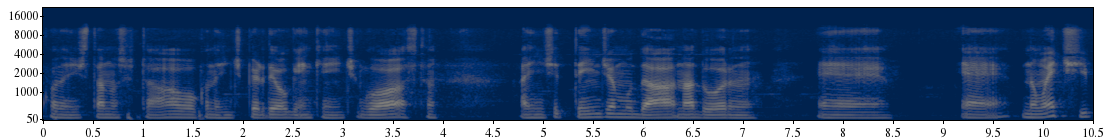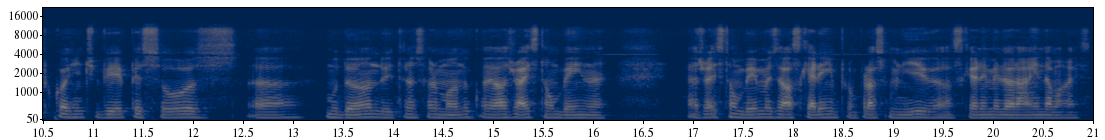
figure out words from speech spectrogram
quando a gente está no hospital ou quando a gente perdeu alguém que a gente gosta, a gente tende a mudar na dor, né? É, é, não é típico a gente ver pessoas uh, mudando e transformando quando elas já estão bem, né? Elas já estão bem, mas elas querem ir para um próximo nível, elas querem melhorar ainda mais.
